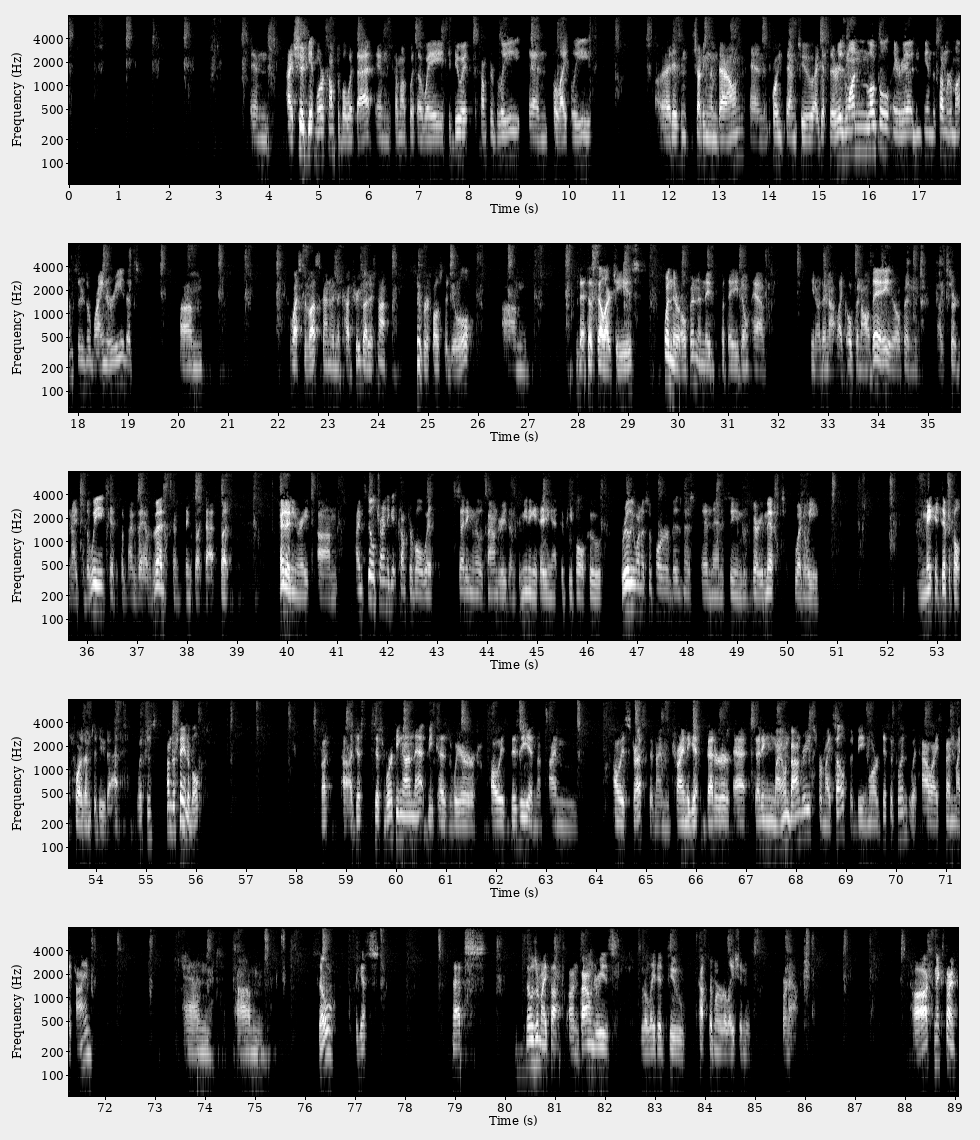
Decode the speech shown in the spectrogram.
And I should get more comfortable with that and come up with a way to do it comfortably and politely uh, it isn't shutting them down and point them to, I guess there is one local area in, in the summer months. There's a winery that's um, west of us, kind of in the country, but it's not super close to Jewell. Um, that does sell our cheese when they're open, and they but they don't have, you know, they're not like open all day. They're open like certain nights of the week, and sometimes they have events and things like that. But at any rate, um, I'm still trying to get comfortable with setting those boundaries and communicating it to people who really want to support our business and then seem very miffed when we make it difficult for them to do that, which is understandable. But uh, just just working on that because we're always busy and I'm always stressed and I'm trying to get better at setting my own boundaries for myself and being more disciplined with how I spend my time. And um, so I guess that's those are my thoughts on boundaries related to customer relations for now. Talk next time.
